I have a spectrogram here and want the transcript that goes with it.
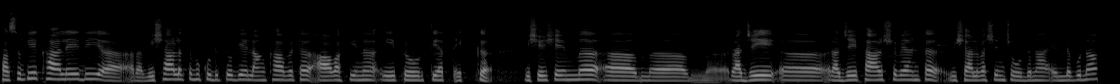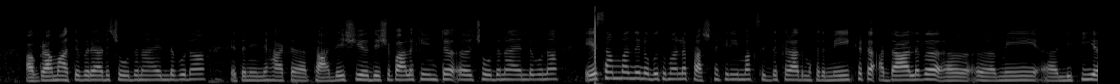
පසුගිය කාලයේදී අර විශාලතම කුඩුතොගේ ලංකාවට ආවා කියන ඒ ප්‍රවෘත්තියත් එක්ක විශේෂයෙන්ම රජයේ රජයේ පාර්ශවයන්ට විශාල වශයෙන් චෝදනා එල්ල වුණා. අග්‍රාමාත්‍යවරයාට චෝදනා එල්ල වුණා. එතනින් එහාට ප්‍රාදේශීය දේශපාලකයින්ට චෝදනා එල්ල වුණා. ඒ සම්බන්ධයෙන් ඔබතුමාලා ප්‍රශ්න කිරීමක් සිදු කරාද? මොකද මේකට අදාළව මේ ලිපිය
